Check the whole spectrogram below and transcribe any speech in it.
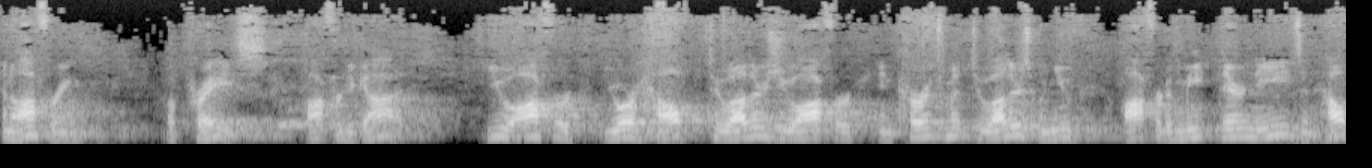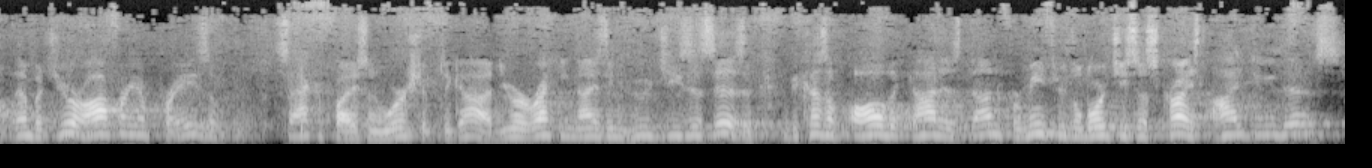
an offering of praise offered to God. You offer your help to others. You offer encouragement to others when you offer to meet their needs and help them, but you're offering a praise of sacrifice and worship to God. You are recognizing who Jesus is. And because of all that God has done for me through the Lord Jesus Christ, I do this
